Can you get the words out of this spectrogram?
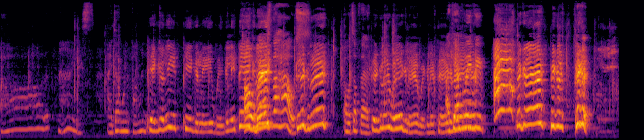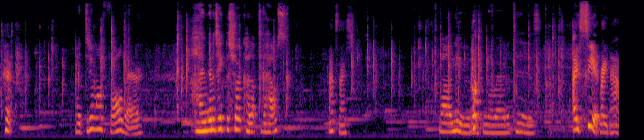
Oh, that's nice. I don't want to fall in it. Piggly, piggly, wiggly, piggly. Oh, where's the house? Piggly, Oh, it's up there. piggly, wiggly, wiggly, piggly. I can't believe we. Piggly, piggly, piggly. I didn't want to fall there. I'm gonna take the shortcut up to the house. That's nice. Well, you don't know where it is. I see it right now.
